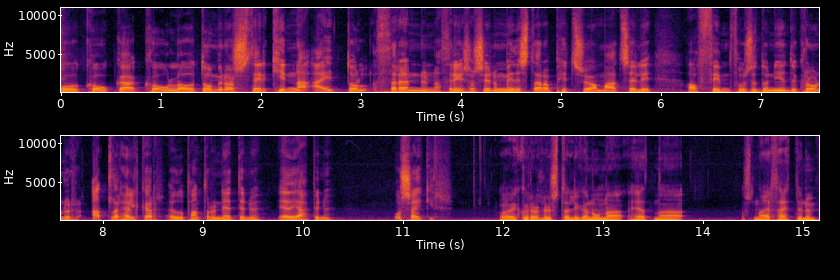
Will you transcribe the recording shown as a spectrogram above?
og Coca-Cola. Og Dominos þeir kynna Idol þrennuna þrísarsinum miðstara pizza á matseli á 5.900 krónur allar helgar ef þú pantar á netinu eða í appinu og sækir. Og ef ykkur er að hlusta líka núna hérna snær þættinum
